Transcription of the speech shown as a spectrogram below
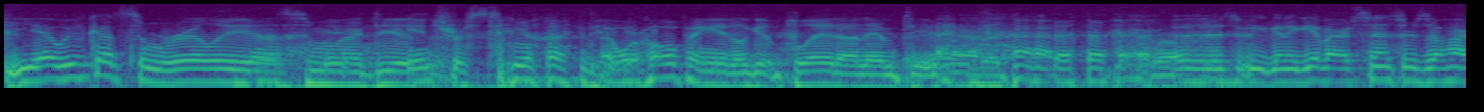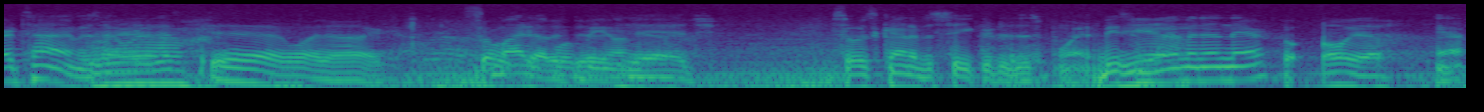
Yeah, we've got some really uh, some ideas. interesting ideas. And we're hoping it'll get played on MTV. Is this- You're going to give our censors a hard time, is that what it is? Yeah, why not? Someone's Might as well be it. on the edge. So it's kind of a secret at this point. Be some Yeah. women in there? oh yeah. Yeah.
